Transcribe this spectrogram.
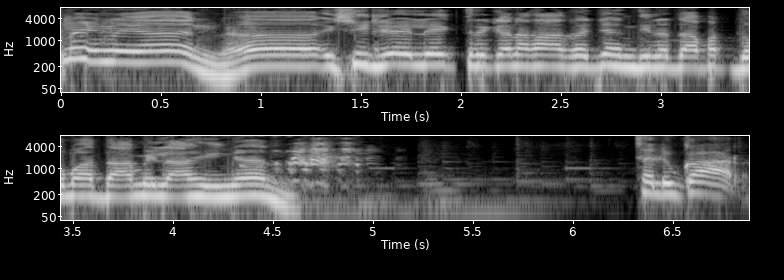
Ano yun na yan? Ah, Isilya Electric na kagad yan. Hindi na dapat dumadami lahi niyan. sa lugar.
